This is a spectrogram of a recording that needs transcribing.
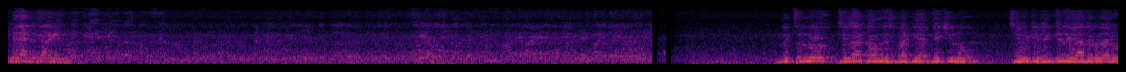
మీరు అటు జరగండి మిత్రులు జిల్లా కాంగ్రెస్ పార్టీ అధ్యక్షులు చెవిటి వెంకయ్య యాదవ్ గారు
